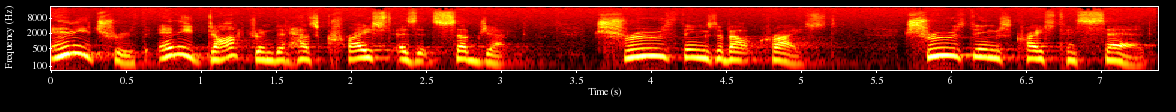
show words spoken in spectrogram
any truth, any doctrine that has Christ as its subject, true things about Christ, true things Christ has said,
